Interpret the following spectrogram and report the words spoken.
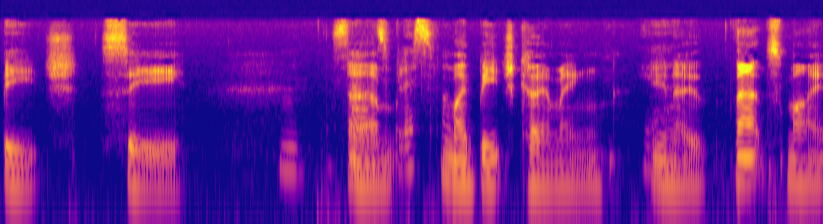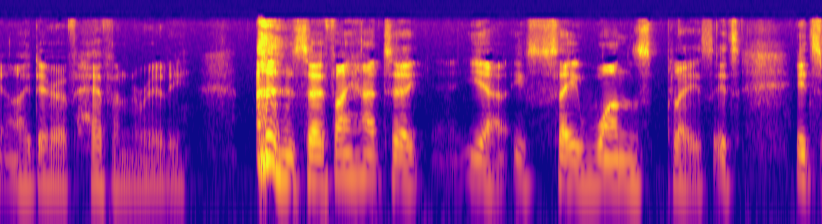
beach, sea, sounds um, blissful my beach combing, you know, that's my idea of heaven, really. so if I had to, yeah, say one's place, it's it's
